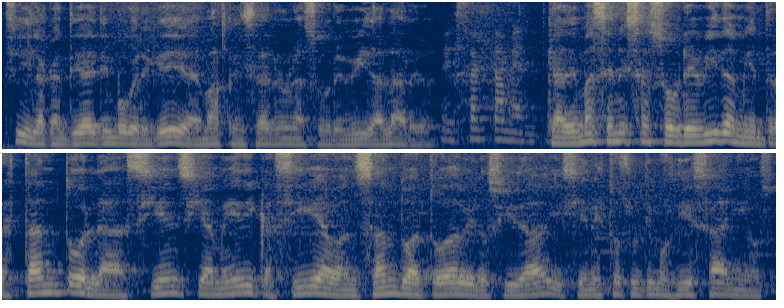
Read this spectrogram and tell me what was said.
Sí, la cantidad de tiempo que le queda y además pensar en una sobrevida larga. Exactamente. Que además en esa sobrevida, mientras tanto, la ciencia médica sigue avanzando a toda velocidad y si en estos últimos 10 años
